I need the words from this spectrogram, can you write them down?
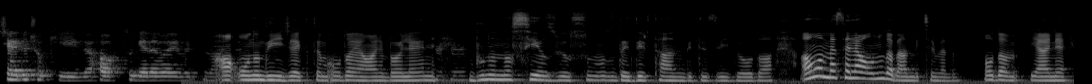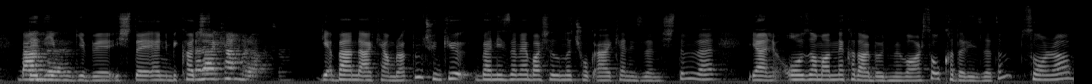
Şey de çok iyiydi. How to Get Away with Murder. Aa, onu diyecektim. O da yani böyle hani Hı hı. bunu nasıl yazıyorsunuz dedirten bir diziydi o da. Ama mesela onu da ben bitirmedim. O da yani Ben dediğim de. gibi işte hani birkaç Ben erken bıraktım. Ya ben de erken bıraktım çünkü ben izlemeye başladığımda çok erken izlemiştim ve yani o zaman ne kadar bölümü varsa o kadar izledim. Sonra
